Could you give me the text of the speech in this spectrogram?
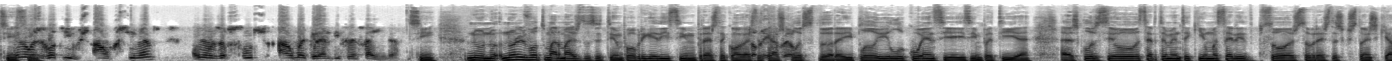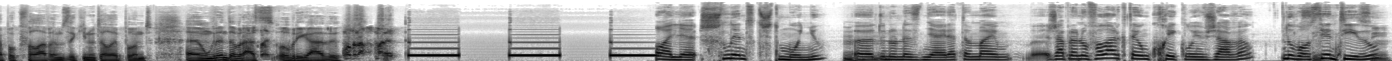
Sim, em números relativos há um crescimento, em números absolutos há uma grande diferença ainda. Sim. Nuno, não lhe vou tomar mais do seu tempo. Obrigadíssimo por esta conversa tão esclarecedora e pela eloquência e simpatia. Ah, Esclareceu certamente aqui uma série de pessoas sobre estas questões que há pouco falávamos aqui no Teleponto. Ah, Um grande abraço, obrigado. Um abraço, Mário. Olha, excelente testemunho uh, do Nuno Azinheira. Também, uh, já para não falar que tem um currículo invejável, no bom Sim, sentido. Sim.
